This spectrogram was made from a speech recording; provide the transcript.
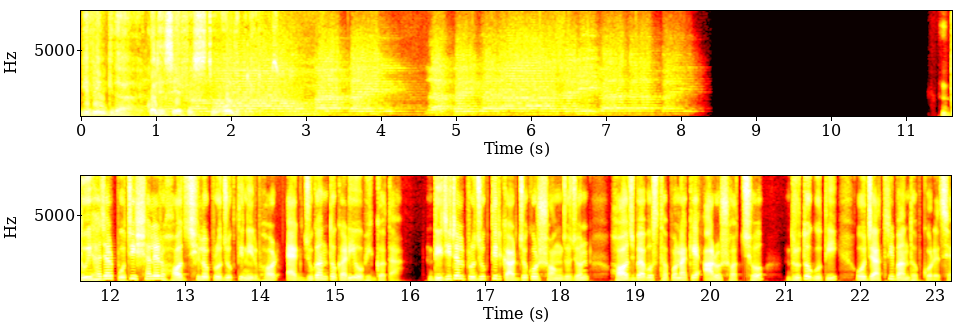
giving the quality service to all the pilgrims. দুই হাজার পঁচিশ সালের হজ ছিল প্রযুক্তি নির্ভর এক যুগান্তকারী অভিজ্ঞতা। ডিজিটাল প্রযুক্তির কার্যকর সংযোজন হজ ব্যবস্থাপনাকে আরও স্বচ্ছ, দ্রুতগতি ও যাত্রীবান্ধব করেছে।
